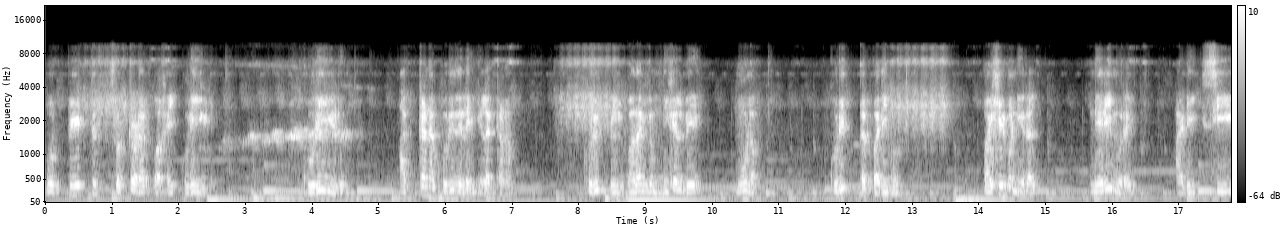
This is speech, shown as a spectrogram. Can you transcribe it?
ஒப்பீட்டு சொற்றொடர் வகை குறியீடு. குறியீடு அக்கண புரிதலை இலக்கணம். குறிப்பில் வழங்கும் நிகழ்வே மூலம். குறித்த பதிவு பகிர்வு நிரல் நெறிமுறை அடி சி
